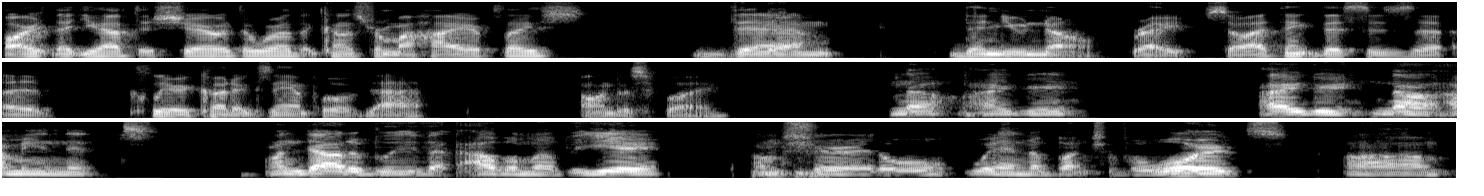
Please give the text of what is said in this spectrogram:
art that you have to share with the world that comes from a higher place, then. Then you know, right? So I think this is a, a clear cut example of that on display. No, I agree. I agree. No, I mean it's undoubtedly the album of the year. I'm mm-hmm. sure it'll win a bunch of awards. Um,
